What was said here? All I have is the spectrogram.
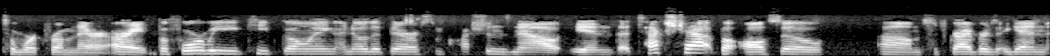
to work from there. All right before we keep going i know that there are some questions now in the text chat but also um, subscribers. Again,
